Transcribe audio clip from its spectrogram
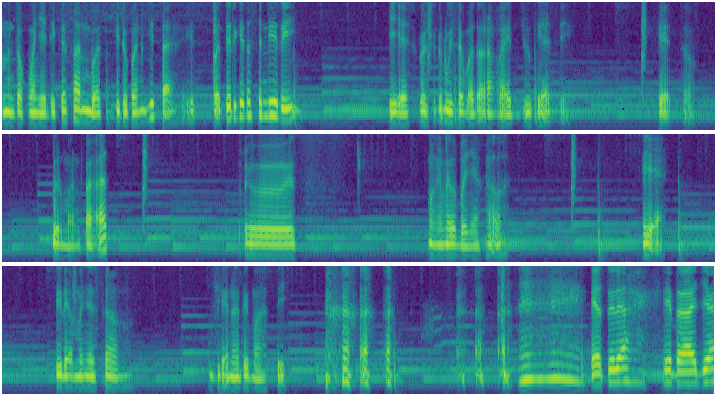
untuk menjadi kesan buat kehidupan kita gitu. buat diri kita sendiri. Iya syukur-syukur bisa buat orang lain juga sih gitu. Bermanfaat. Terus mengenal banyak hal. Iya tidak menyesal jika nanti mati ya sudah, itu aja.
